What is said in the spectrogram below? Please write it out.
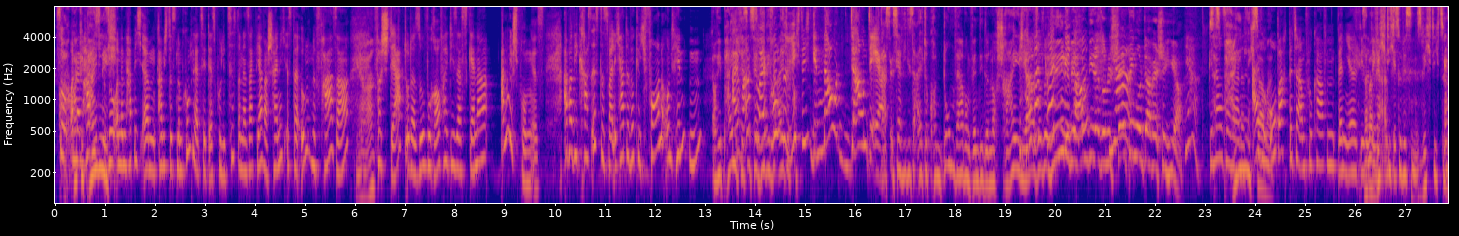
So, Oh und Gott, dann habe ich so und dann habe ich, ähm, hab ich das einem Kumpel erzählt, der ist Polizist, und er sagt, ja, wahrscheinlich ist da irgendeine Faser Ja. verstärkt oder so, worauf halt dieser Scanner angesprungen ist. Aber wie krass ist das? Weil ich hatte wirklich vorne und hinten Oh, wie peinlich, das ist ja zwei wie diese Punkte alte- richtig genau down there. Das ist ja wie diese alte Kondomwerbung, wenn die dann noch schreien. Ja, Ja, so, was so Hilde, wir haben wieder so eine Ja. Shaping-Unterwäsche hier. ja, Ist genau das so war peinlich, das. Also mal. Obacht bitte am Flughafen, wenn ihr Ist diese aber Dinge wichtig anzieht. zu wissen, ist wichtig zu Ist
